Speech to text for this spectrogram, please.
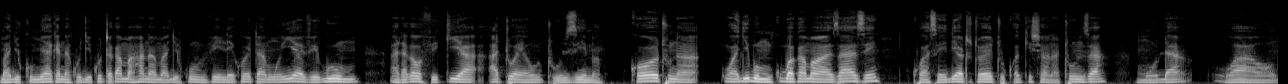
majukumu yake na kujikuta kama hana majukumu vile. Kwao itamuia vigumu atakapofikia hatua ya utu uzima kwao tuna wajibu mkubwa kama wazazi kuwasaidia watoto wetu kuhakikisha wanatunza muda wao.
